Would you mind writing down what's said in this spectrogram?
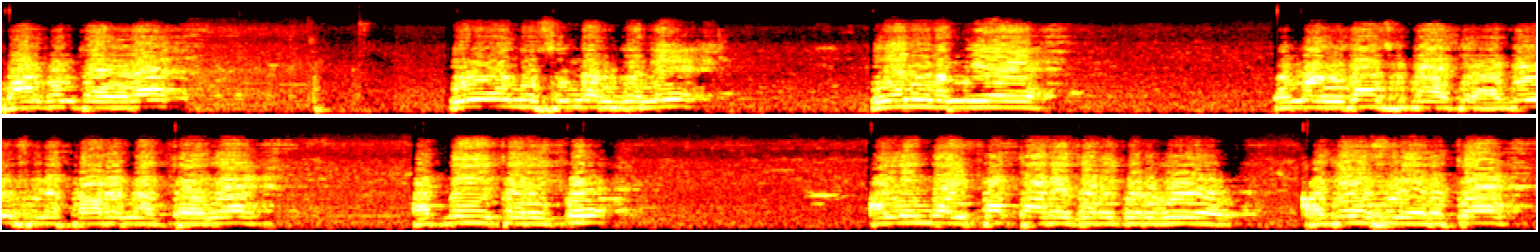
ಮಾಡ್ಕೊಂತ ಇದ್ದಾರೆ. ಈ ಒಂದು ಸಂದರ್ಭದಲ್ಲಿ ಏನು ನಮಗೆ ನಮ್ಮ ವಿಧಾನಸಭಾ ಅಧಿ- ಅಧಿವೇಶನ ಪ್ರಾರಂಭ ಆಗ್ತಾ ಇದೆ. ಹದಿನೈದು ತಾರೀಕು, ಅಲ್ಲಿಂದ ಇಪ್ಪತ್ತಾರನೇ ತಾರೀಕುವರೆಗೂ ಅಧಿವೇಶನ ಇರುತ್ತೆ.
